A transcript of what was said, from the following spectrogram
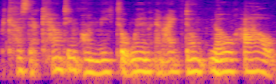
Because they're counting on me to win, and I don't know how.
